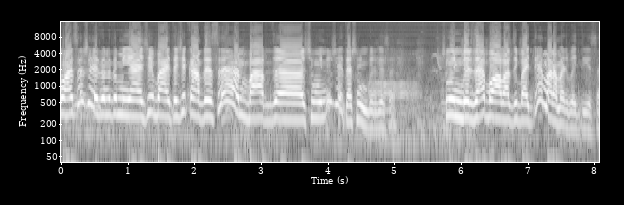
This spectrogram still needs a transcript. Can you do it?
কয়েছে সেই জন্য তো মিয়া এসে বাড়িতে এসে কাঁদেছে আর বাপ শুনিনি সেটা শুনবের গেছে। শুনবের যা বাবাজি বাইতে মারামারি বাই দিয়েছে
